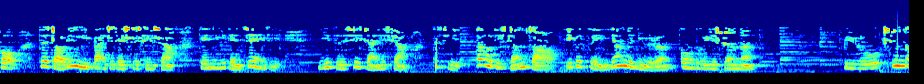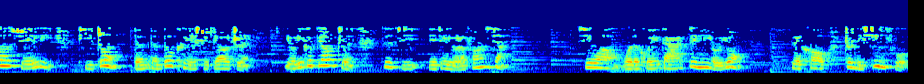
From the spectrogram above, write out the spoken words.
后，在找另一半这件事情上，给你一点建议：你仔细想一想，自己到底想找一个怎样的女人共度一生呢？比如身高、学历、体重等等，都可以是标准。有一个标准，自己也就有了方向。希望我的回答对你有用。最后，祝你幸福。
